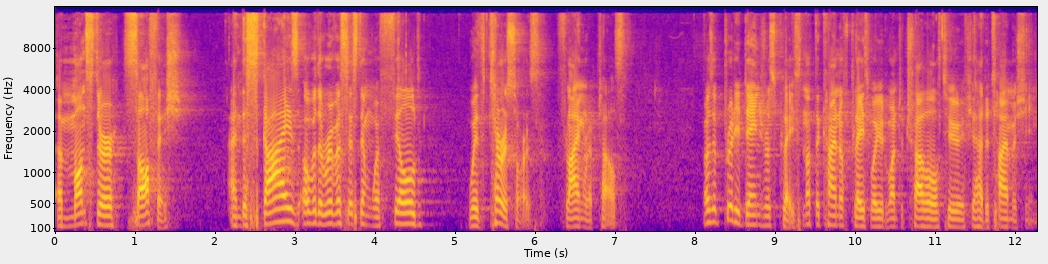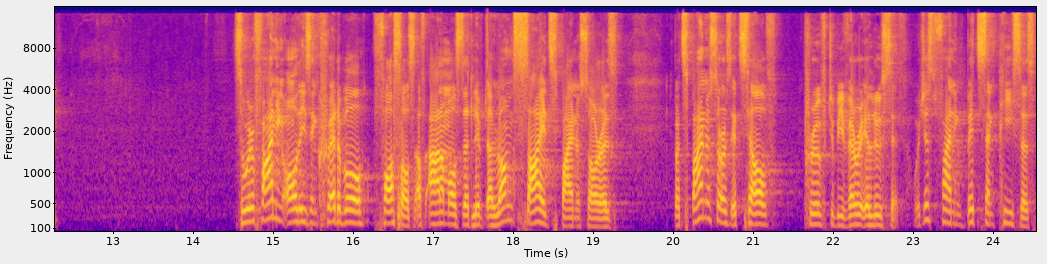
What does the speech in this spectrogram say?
a monster sawfish. And the skies over the river system were filled with pterosaurs, flying reptiles. It was a pretty dangerous place, not the kind of place where you'd want to travel to if you had a time machine. So we're finding all these incredible fossils of animals that lived alongside Spinosaurus, but Spinosaurus itself proved to be very elusive. We're just finding bits and pieces,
